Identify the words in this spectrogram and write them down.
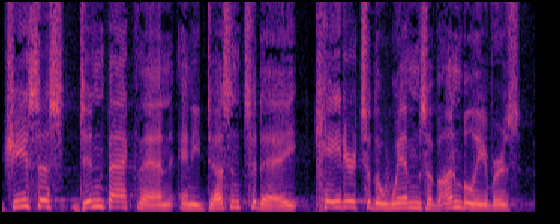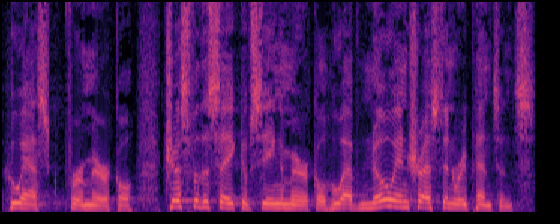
Jesus didn't back then, and he doesn't today, cater to the whims of unbelievers who ask for a miracle, just for the sake of seeing a miracle, who have no interest in repentance.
